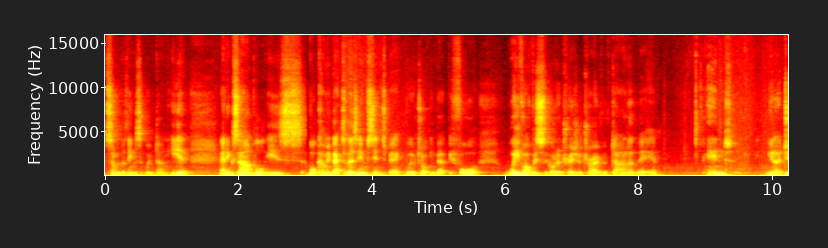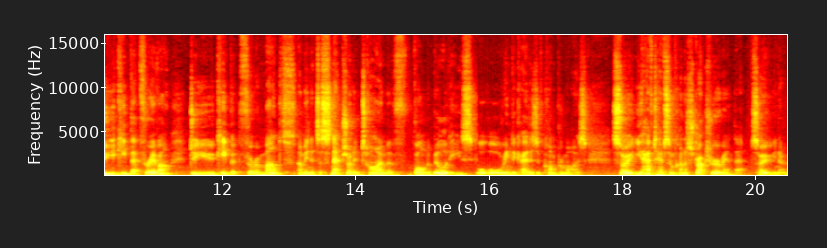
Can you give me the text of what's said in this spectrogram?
some of the things that we've done here. An example is, well, coming back to those MSINs, Beck, we were talking about before, we've obviously got a treasure trove of data there. And you know, do you keep that forever? Do you keep it for a month? I mean, it's a snapshot in time of vulnerabilities or, or, indicators of compromise. So you have to have some kind of structure around that. So, you know,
